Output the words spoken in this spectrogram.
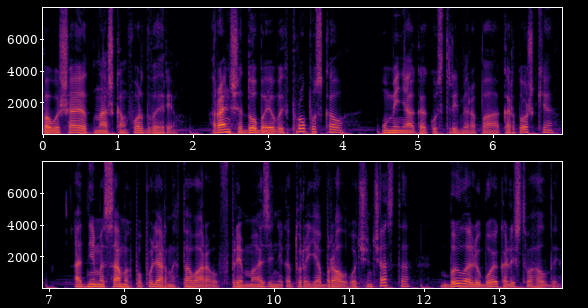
повышают наш комфорт в игре. Раньше, до боевых пропусков, у меня, как у стримера по картошке, одним из самых популярных товаров в прем-магазине, который я брал очень часто, было любое количество голды.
